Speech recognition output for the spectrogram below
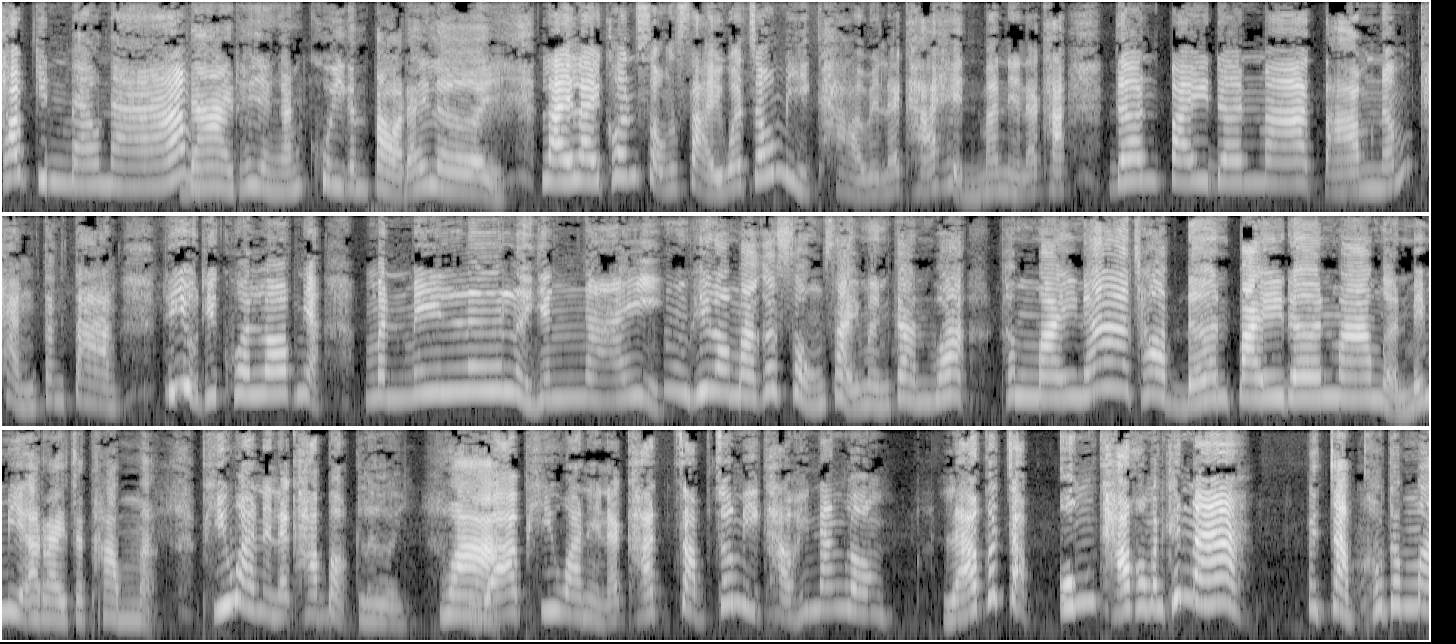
ชอบกินแมวน้ำได้ถ้าอย่างนั้นคุยกันต่อได้เลย หลายๆ คนสงสัยว่าเจ้าหมีขาวเนี่ยนะคะ เห็นมันเนี่ยนะคะ เดินไปเดินมาตามน้ำแข็งต่างๆ ที่อยู่ที่ขั้วโลกเนี่ย มันไม่ลื่นหรือยังไงอืมพี่โลมาก็สงสัยเหมือนกันว่าทำไมนะชอบเดินไปเดินมาเหมือนไม่มีอะไรจะทำอะพี่วานเนี่ยนะคะ บอกเลยว่าว่าพี่วานเนี่ยนะคะ จับเจ้าหมีขาวให้นั่งลง แล้วก็จับอุ้งเท้าของมันขึ้นมาไปจับเขาทำไม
